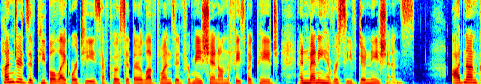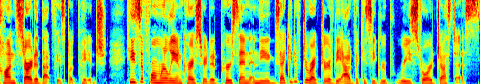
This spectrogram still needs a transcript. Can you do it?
Hundreds of people like Ortiz have posted their loved ones' information on the Facebook page, and many have received donations. Adnan Khan started that Facebook page. He's a formerly incarcerated person and the executive director of the advocacy group Restore Justice.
